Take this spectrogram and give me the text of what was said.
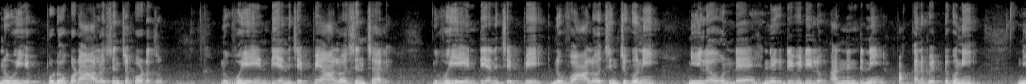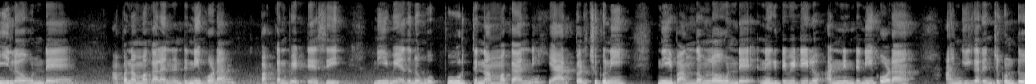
నువ్వు ఎప్పుడూ కూడా ఆలోచించకూడదు. నువ్వు ఏంటి అని చెప్పి ఆలోచించాలి. నువ్వు ఏంటి అని చెప్పి నువ్వు ఆలోచించుకుని నీలో ఉండే నెగిటివిటీలు అన్నింటినీ పక్కన పెట్టుకుని నీలో ఉండే అపనమ్మకాలన్నింటినీ కూడా పక్కన పెట్టేసి నీ మీద నువ్వు పూర్తి నమ్మకాన్ని ఏర్పరచుకుని నీ బంధంలో ఉండే నెగిటివిటీలు అన్నింటినీ కూడా అంగీకరించుకుంటూ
